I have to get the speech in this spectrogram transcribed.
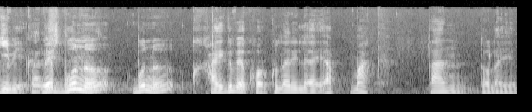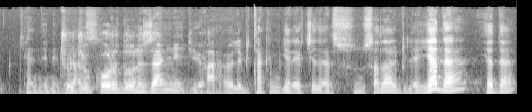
gibi ve bunu bunu kaygı ve korkularıyla yapmaktan dolayı kendini biraz çocuğu koruduğunu zannediyor. Ha öyle bir takım gerekçeler sunsalar bile ya da ya da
